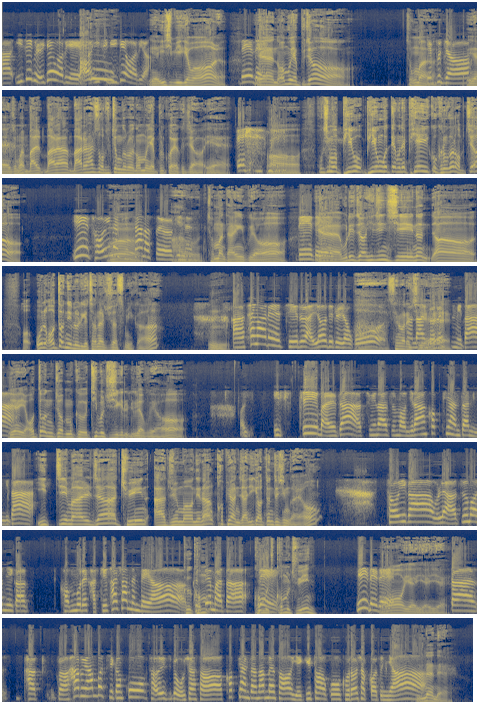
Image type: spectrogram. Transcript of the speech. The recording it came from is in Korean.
아, 21개월이에요. 아, 22개월이요. 예, 22개월. 네네. 예, 너무 예쁘죠? 정말. 예쁘죠. 예, 정말 말, 말, 말을 할 수 없을 정도로 너무 예쁠 거예요. 그죠? 예. 네. 어, 혹시 뭐 비, 오- 비온 것 때문에 피해 있고 그런 건 없죠? 예, 저희는 어. 괜찮았어요, 여기는. 아유, 천만 다행이고요. 네네. 예, 우리 저 희진 씨는, 어, 어, 오늘 어떤 일로 이렇게 전화 주셨습니까? 음. 아, 생활의 지혜를 알려드리려고 아, 생활의 전화를. 했습니다. 예, 예, 어떤 좀 그 팁을 주시려고요. 어, 잊지 말자 주인 아주머니랑 커피 한 잔입니다. 잊지 말자 주인 아주머니랑 커피 한 잔. 이게 어떤 뜻인가요? 저희가 원래 아주머니가 건물에 같이 사셨는데요. 그 건- 그때마다 건물, 네. 건물 주인? 네네네. 어, 예, 예, 예. 그러니까 각 그러니까 하루에 한 번씩은 꼭 저희 집에 오셔서 커피 한 잔 하면서 얘기도 하고 그러셨거든요. 네네.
